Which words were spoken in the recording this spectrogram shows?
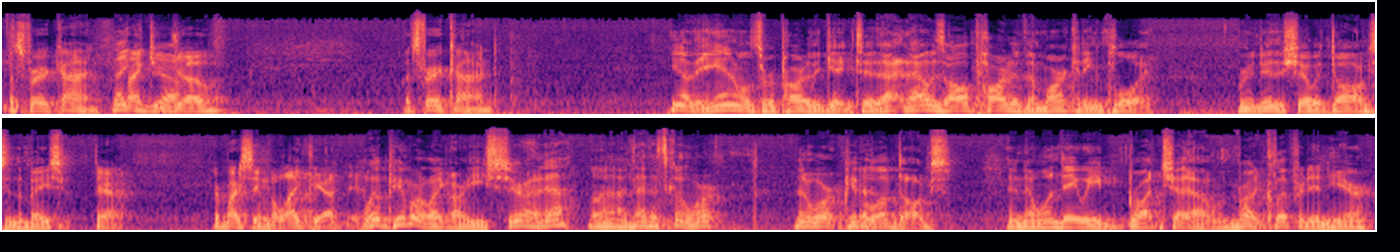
That's very kind. Thank you, you, Joe. Joe. That's very kind. You know, the animals were part of the gig too. That that was all part of the marketing ploy. We're gonna do the show with dogs in the basement. Yeah. Everybody seemed to like the idea. Well, people are like, "Are you sure?" Yeah, uh, that, that's gonna work. It'll work. People love dogs. And then one day we brought Ch- uh, brought Clifford in here.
